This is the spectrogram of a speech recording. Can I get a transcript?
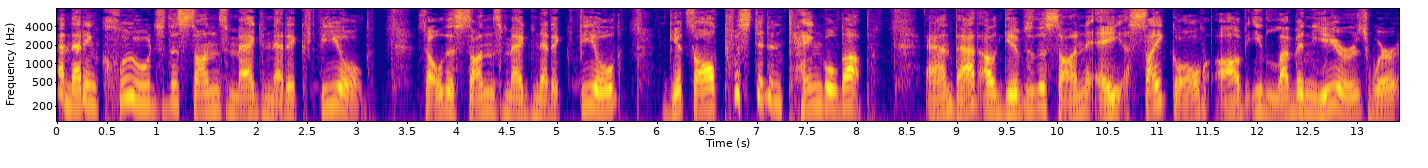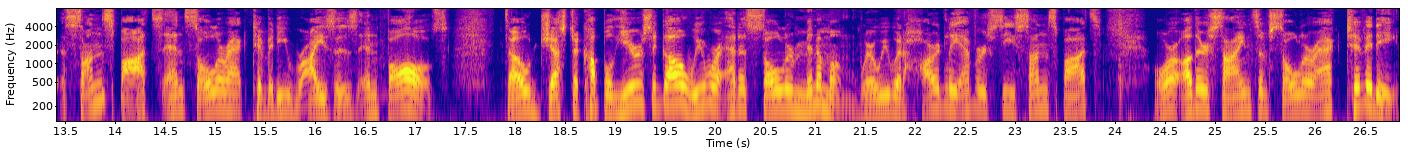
And that includes the sun's magnetic field. So the sun's magnetic field gets all twisted and tangled up. And that uh, gives the sun a cycle of 11 years where sunspots and solar activity rises and falls. So just a couple years ago, we were at a solar minimum where we would hardly ever see sunspots or other signs of solar activity.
